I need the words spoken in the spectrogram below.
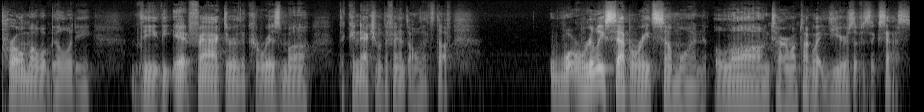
promo ability, the the it factor, the charisma, the connection with the fans, all that stuff. What really separates someone long term, I'm talking about years of success,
